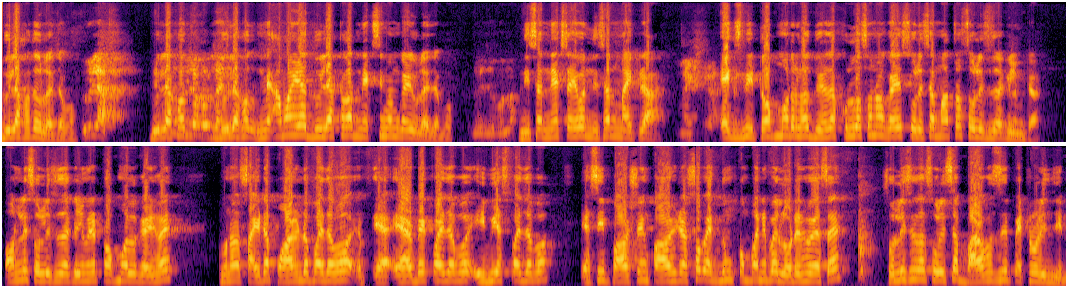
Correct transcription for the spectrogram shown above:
দুই লাখতে ওলাই যাব। দুই লাখ। দুই লাখত দুই লাখত আমাৰ ইয়াত দুই লাখ টকাত মেক্সিমাম গাড়ী ওলাই যাব। নিচান নেক্সট আহিব Nissan Micra X V top model হয় দুহেজাৰ ষোল্ল চনৰ গাড়ী চলিছে মাত্ৰ চল্লিছ হাজাৰ কিলোমিটাৰ। অনলি চল্লিছ হাজাৰ কিলোমিটাৰ টপ মডেল গাড়ী হয়। আপোনাৰ চাৰিটা পাৱাৰ উইণ্ডো পাই যাব এয়াৰ বেগ পাই যাব ই বি এছ পাই যাব। A C power steering power heater চব একদম কোম্পানীৰ পৰা লোডেড হৈ আছে। চল্লিছ হাজাৰ চলিছে বাৰশ C C petrol engine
